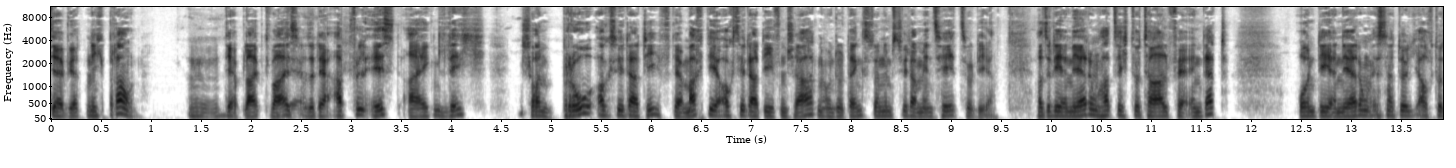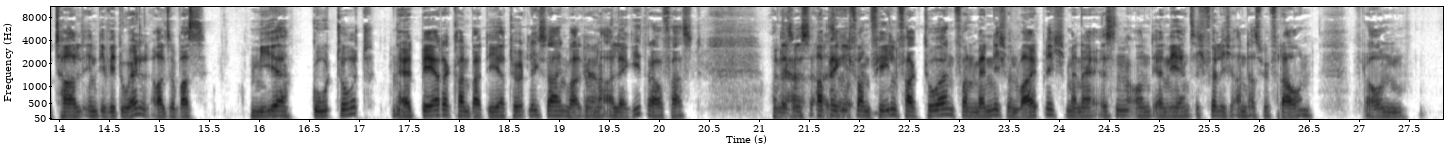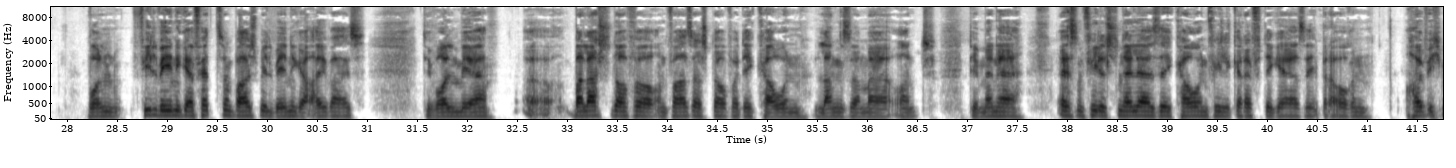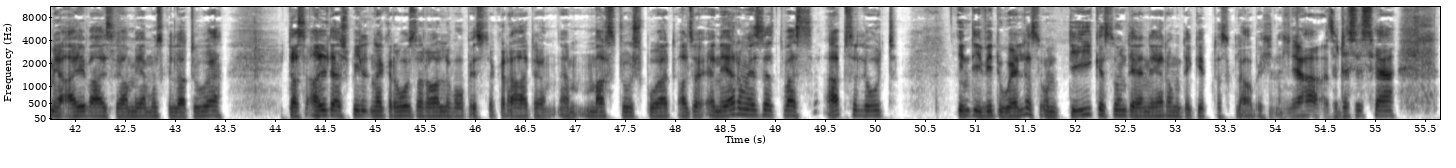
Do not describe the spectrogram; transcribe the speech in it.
der wird nicht braun. Mhm. Der bleibt weiß. Also der Apfel ist eigentlich schon pro-oxidativ. Der macht dir oxidativen Schaden und du denkst, du nimmst Vitamin C zu dir. Also die Ernährung hat sich total verändert. Und die Ernährung ist natürlich auch total individuell. Also was mir gut tut, eine Erdbeere kann bei dir tödlich sein, weil du eine Allergie drauf hast. Und es ja, ist abhängig also, von vielen Faktoren, von männlich und weiblich. Männer essen und ernähren sich völlig anders wie Frauen. Frauen wollen viel weniger Fett zum Beispiel, weniger Eiweiß. Die wollen mehr äh, Ballaststoffe und Wasserstoffe, die kauen langsamer und die Männer essen viel schneller, sie kauen viel kräftiger, sie brauchen häufig mehr Eiweiß, ja, mehr Muskulatur. Das Alter spielt eine große Rolle. Wo bist du gerade? Ähm, machst du Sport? Also Ernährung ist etwas absolut Individuelles und die gesunde Ernährung, die gibt es, glaube ich, nicht. Ja, also das ist ja,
